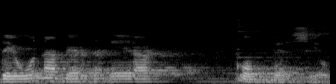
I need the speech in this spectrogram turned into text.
de una verdadera conversión.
